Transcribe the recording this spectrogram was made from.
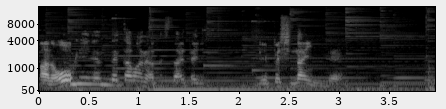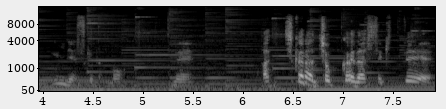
あの、大喜利のネタはね、私大体リップしないんで、いいんですけども、ね、あっちからちょっかい出してきて、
